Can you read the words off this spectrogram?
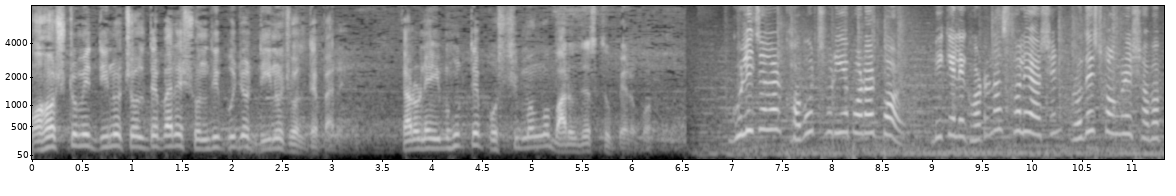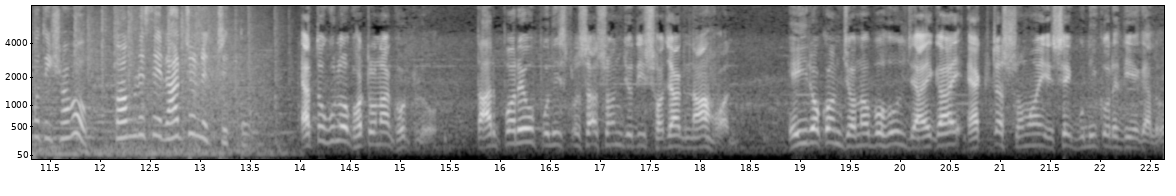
মহাষ্টমীর দিনও চলতে পারে সন্ধি পুজোর দিনও চলতে পারে। কারণ এই মুহূর্তে পশ্চিমবঙ্গ বারুদের স্তূপের ওপর। গুলি চালার খবর ছড়িয়ে পড়ার পর বিকেলে ঘটনাস্থলে আসেন প্রদেশ কংগ্রেস সভাপতি সহ কংগ্রেসের রাজ্য নেতৃত্ব। এতগুলো ঘটনা ঘটলো তারপরেও পুলিশ প্রশাসন যদি সজাগ না হন এই রকম জনবহুল জায়গায় একটা সময় এসে গুলি করে দিয়ে গেল।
